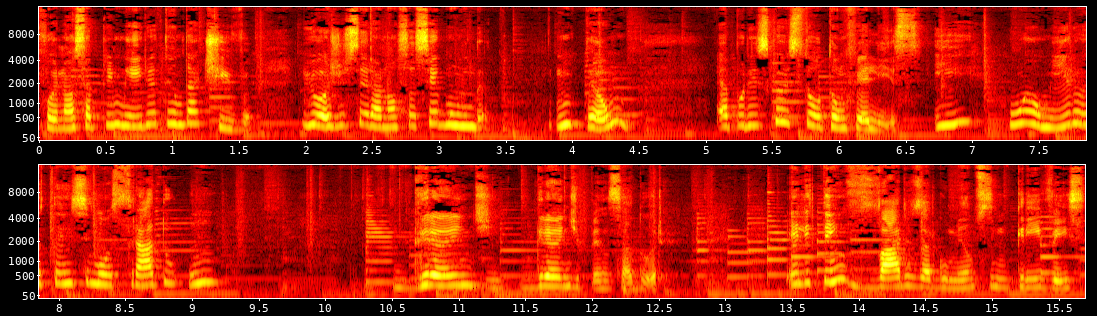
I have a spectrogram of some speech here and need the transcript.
foi nossa primeira tentativa e hoje será nossa segunda. Então, é por isso que eu estou tão feliz. E o Elmiro tem se mostrado um grande, grande pensador. Ele tem vários argumentos incríveis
